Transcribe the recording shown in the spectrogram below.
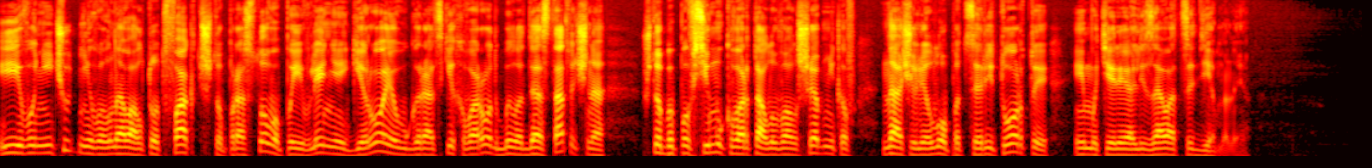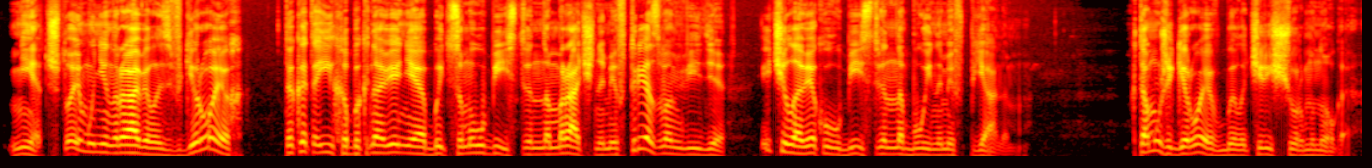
и его ничуть не волновал тот факт, что простого появления героя у городских ворот было достаточно, чтобы по всему кварталу волшебников начали лопаться реторты и материализоваться демоны. Нет, что ему не нравилось в героях, так это их обыкновение быть самоубийственно мрачными в трезвом виде и человеку убийственно буйными в пьяном. К тому же героев было чересчур много.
